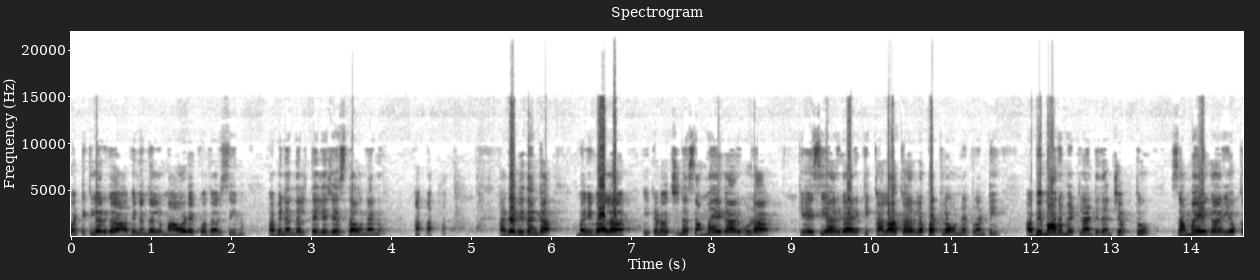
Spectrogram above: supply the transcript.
పర్టికులర్గా అభినందనలు మావాడే కొదార్ సీను. అభినందనలు తెలియజేస్తూ ఉన్నాను. అదేవిధంగా మరి ఇవాళ ఇక్కడ వచ్చిన సమ్మయ్య గారు కూడా కేసీఆర్ గారికి కళాకారుల పట్ల ఉన్నటువంటి అభిమానం ఎట్లాంటిదని చెప్తూ సమ్మయ్య గారి యొక్క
